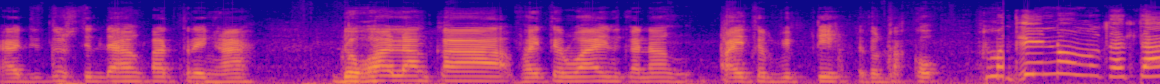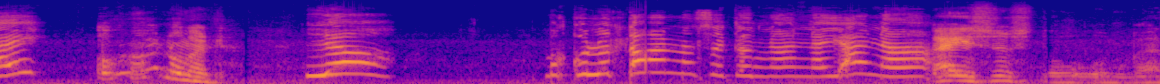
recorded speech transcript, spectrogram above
Ah, dito sa tindahang patring, ha? Duha lang ka fighter wine ka ng fighter 50. Ito dako. Mag-inom mo, tatay? O, ano man? La, makulataan na sa kang nanay, ana. Ay, sus, tuon ka,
